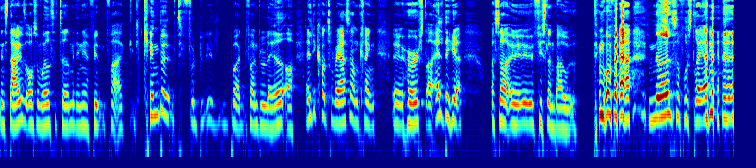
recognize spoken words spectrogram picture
den stakkels Orson Welles har taget med den her film, fra at kæmpe for, for, for den blev lavet, og alle de kontroverser omkring øh, Hearst og alt det her, og så øh, fisler den bare ud. Det må være noget så frustrerende.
